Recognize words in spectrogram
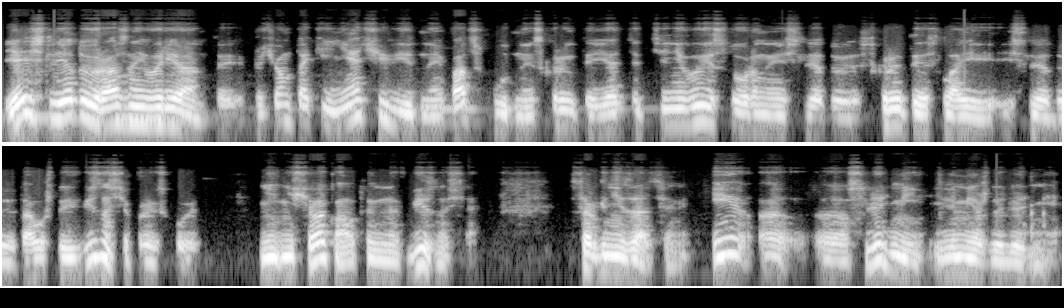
Я исследую разные варианты, причем такие неочевидные, подспудные, скрытые. Я теневые стороны исследую, скрытые слои исследую того, что и в бизнесе происходит. Не, не с человеком, а вот именно в бизнесе, с организациями. И э, э, с людьми или между людьми.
